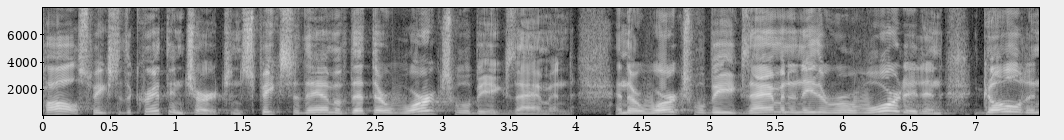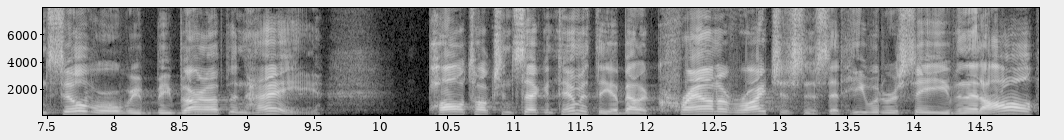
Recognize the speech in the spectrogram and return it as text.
Paul speaks to the Corinthian church and speaks to them of that their works will be examined, and their works will be examined and either rewarded in gold and silver or will be burned up in hay. Paul talks in 2 Timothy about a crown of righteousness that he would receive and that all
